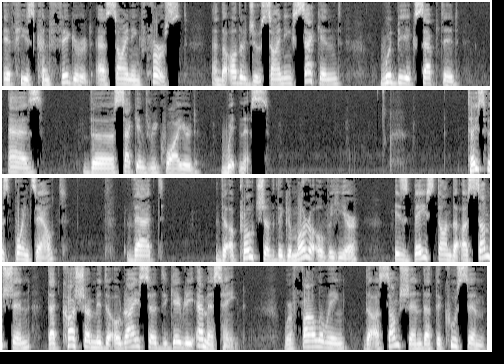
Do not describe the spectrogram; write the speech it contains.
if he's configured as signing first and the other Jew signing second, would be accepted as the second required witness. Tosfos points out that the approach of the Gemara over here is based on the assumption that kosher mida oraisa digeri emeshain. We're following the assumption that the kusim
